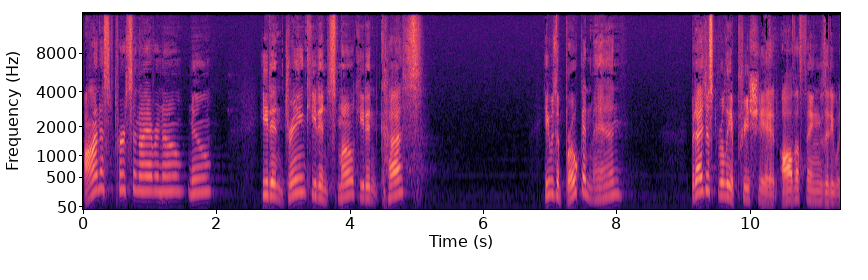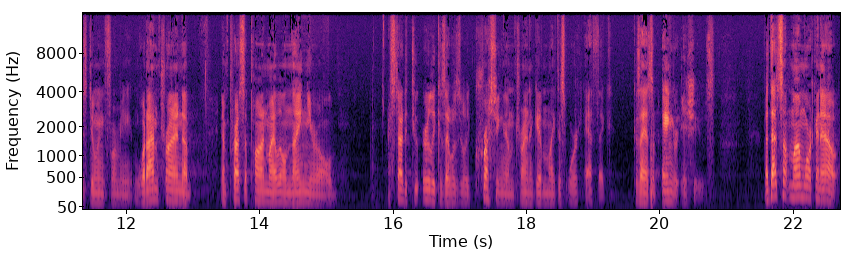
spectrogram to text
honest person I ever know, knew. He didn't drink, he didn't smoke, he didn't cuss. He was a broken man. But I just really appreciated all the things that he was doing for me. What I'm trying to impress upon my little nine year old. I started too early because I was really crushing him, trying to give him like this work ethic because I had some anger issues. But that's something I'm working out.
